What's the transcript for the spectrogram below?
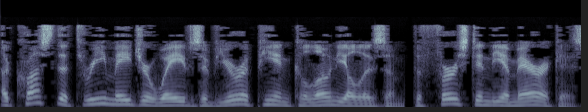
Across the three major waves of European colonialism the first in the Americas,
